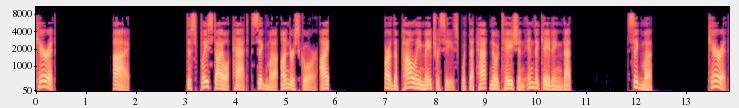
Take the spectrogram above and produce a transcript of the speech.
caret i display style hat sigma underscore i are the Pauli matrices with the hat notation indicating that sigma caret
